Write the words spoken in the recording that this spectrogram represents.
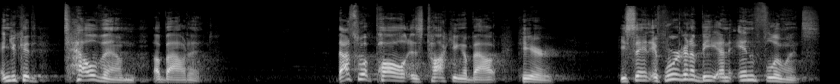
and you could tell them about it. That's what Paul is talking about here. He's saying if we're gonna be an influence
